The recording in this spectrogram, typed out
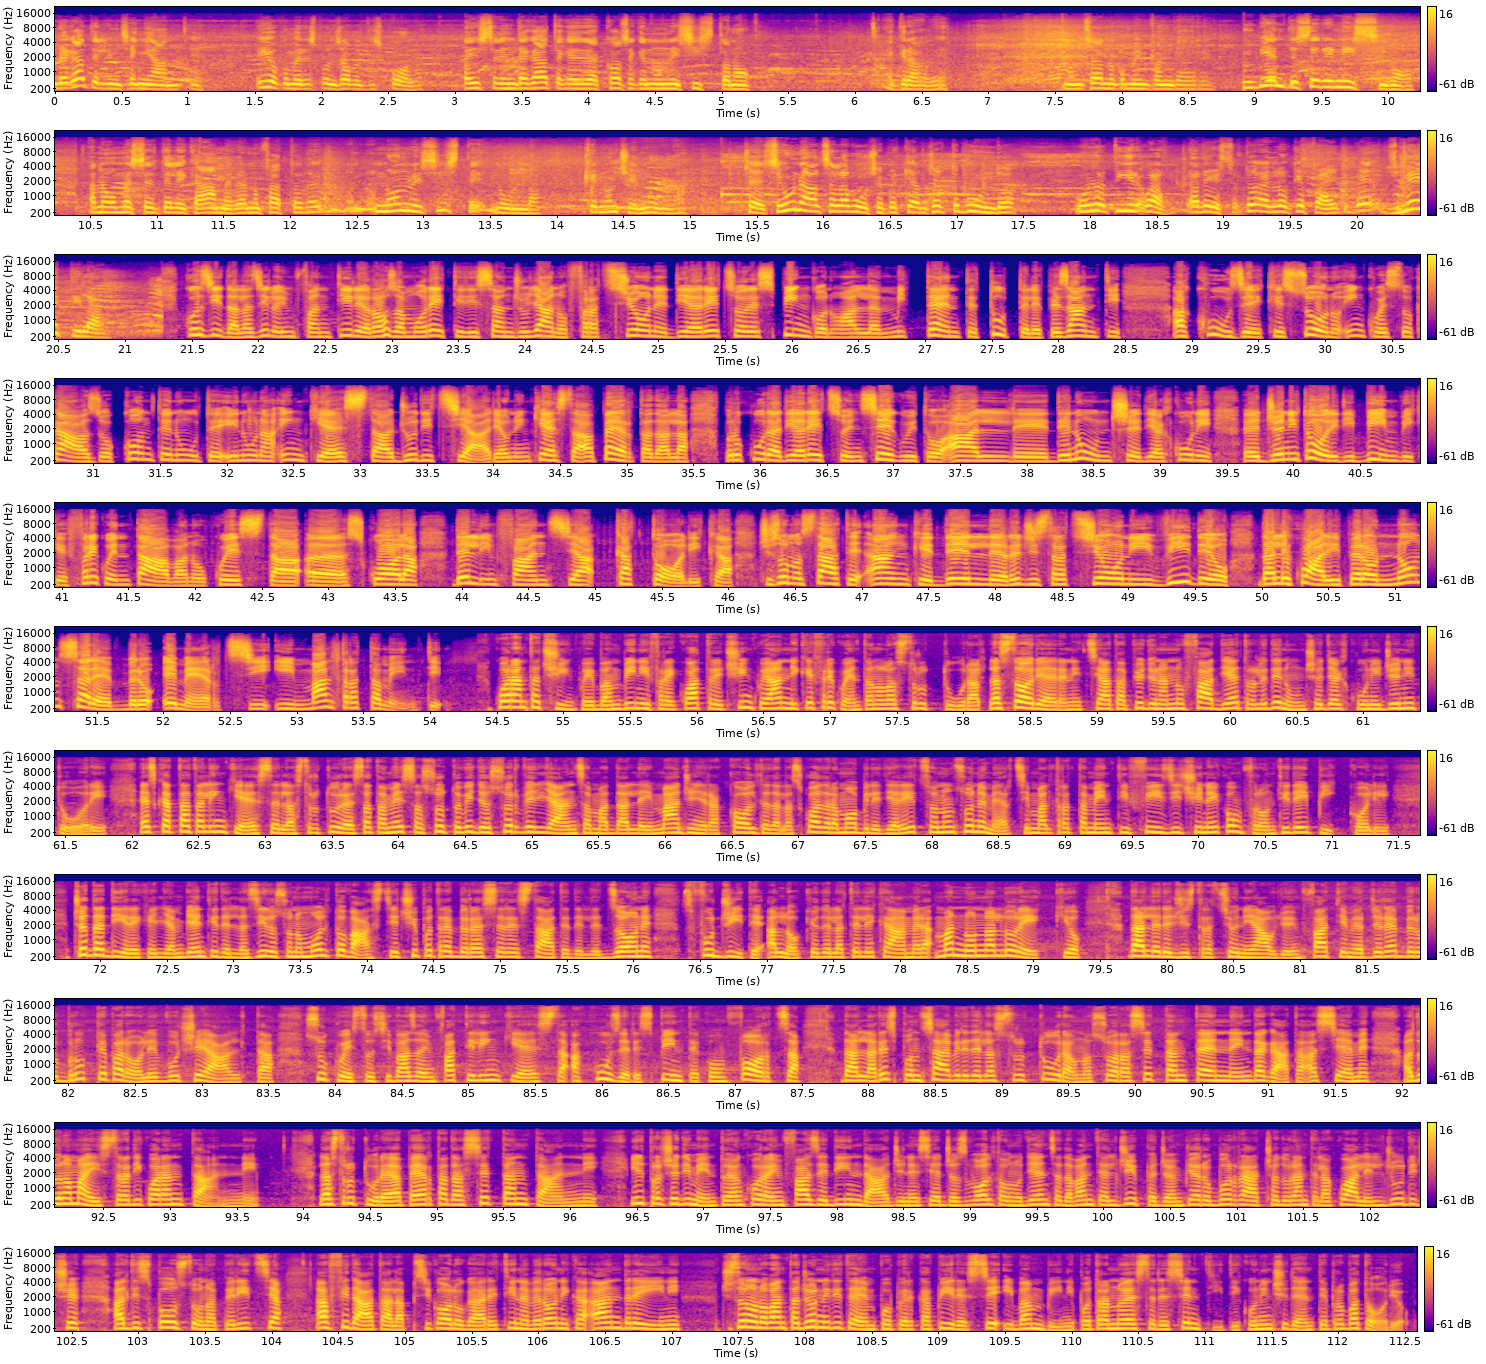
indagate le insegnanti e io come responsabile di scuola. Essere indagate a cose che non esistono è grave, non sanno come infangare. L'ambiente è serenissimo, hanno messo le telecamere, hanno fatto... non esiste nulla, che non c'è nulla. Cioè se uno alza la voce perché a un certo punto uno tira, guarda adesso tu allora che fai? Beh, smettila, Così dall'asilo infantile Rosa Moretti di San Giuliano, frazione di Arezzo, respingono al mittente tutte le pesanti accuse che sono in questo caso contenute in una inchiesta giudiziaria, un'inchiesta aperta dalla Procura di Arezzo in seguito alle denunce di alcuni eh, genitori di bimbi che frequentavano questa eh, scuola dell'infanzia cattolica. Ci sono state anche delle registrazioni video dalle quali però non sarebbero sarebbero emersi i maltrattamenti. 45 i bambini fra i 4 e i 5 anni che frequentano la struttura. La storia era iniziata più di un anno fa dietro le denunce di alcuni genitori. È scattata l'inchiesta e la struttura è stata messa sotto videosorveglianza, ma dalle immagini raccolte dalla squadra mobile di Arezzo non sono emersi maltrattamenti fisici nei confronti dei piccoli. C'è da dire che gli ambienti dell'asilo sono molto vasti e ci potrebbero essere state delle zone sfuggite all'occhio della telecamera, ma non all'orecchio. Dalle registrazioni audio infatti emergerebbero brutte parole e voce alta. Su questo si si basa infatti l'inchiesta, accuse respinte con forza dalla responsabile della struttura, una suora settantenne indagata assieme ad una maestra di 40 anni. La struttura è aperta da 70 anni. Il procedimento è ancora in fase di indagine. Si è già svolta un'udienza davanti al GIP Giampiero Borraccia, durante la quale il giudice ha disposto una perizia affidata alla psicologa aretina Veronica Andreini. Ci sono 90 giorni di tempo per capire se i bambini potranno essere sentiti con incidente probatorio.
